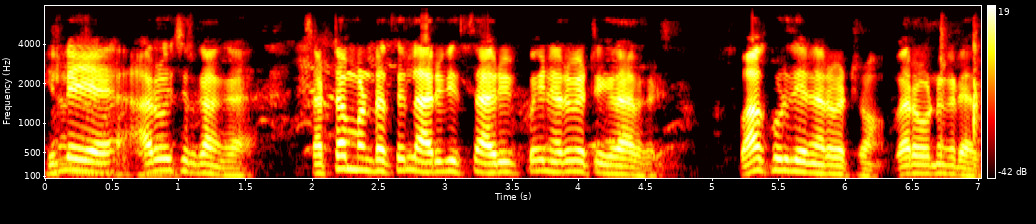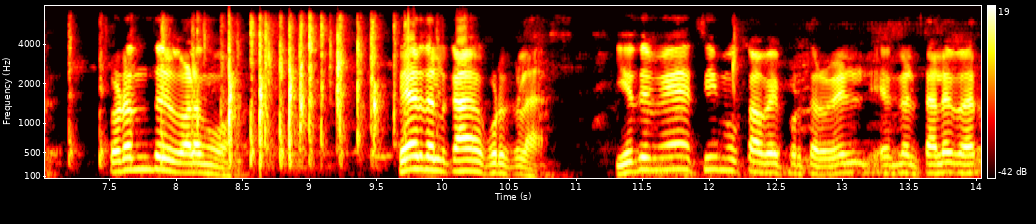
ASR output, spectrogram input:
இல்லையே அறிவிச்சிருக்காங்க. சட்டமன்றத்தில் அறிவித்த அறிவிப்பை நிறைவேற்றுகிறார்கள். வாக்குறுதியை நிறைவேற்றுறோம் வேற ஒன்றும் கிடையாது. தொடர்ந்து வழங்குவோம். தேர்தலுக்காக கொடுக்கல. எதுவுமே திமுகவை பொறுத்தளவில் எங்கள் தலைவர்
